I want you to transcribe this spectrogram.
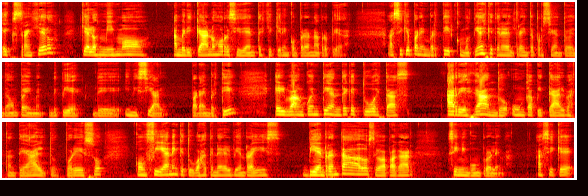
extranjeros que a los mismos americanos o residentes que quieren comprar una propiedad. Así que para invertir, como tienes que tener el 30% de down payment de pie de inicial para invertir, el banco entiende que tú estás arriesgando un capital bastante alto. Por eso confían en que tú vas a tener el bien raíz bien rentado, se va a pagar sin ningún problema. Así que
